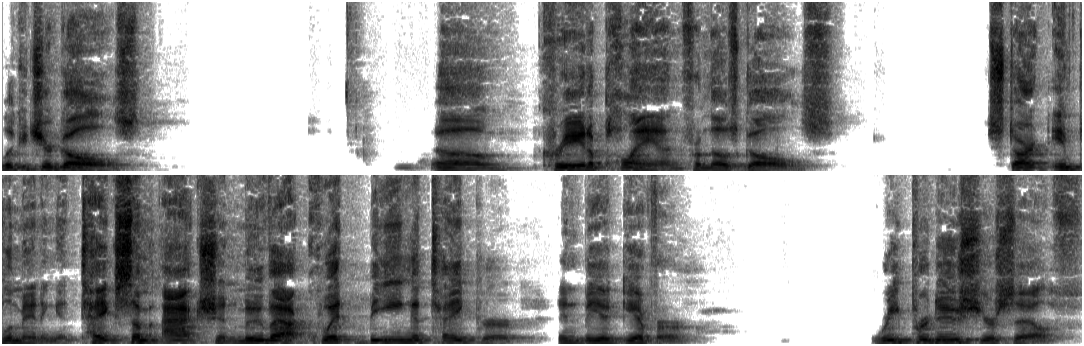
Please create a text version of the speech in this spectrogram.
Look at your goals. Um, create a plan from those goals. Start implementing it. Take some action. Move out. Quit being a taker and be a giver. Reproduce yourself.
